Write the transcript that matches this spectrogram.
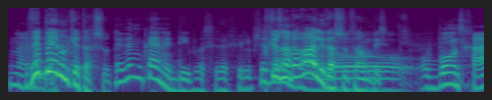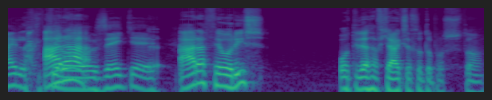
Ναι, Δεν ναι. μπαίνουν και τα σουτ. Ε, δεν μου κάνει εντύπωση, ρε φίλε. Ποιος να τα βάλει τα σουτ, θα μου πεις; Ο, ο Bones Highland Άρα- και ο Ζέκε. Άρα θεωρείς ότι δεν θα φτιάξει αυτό το ποσοστό;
